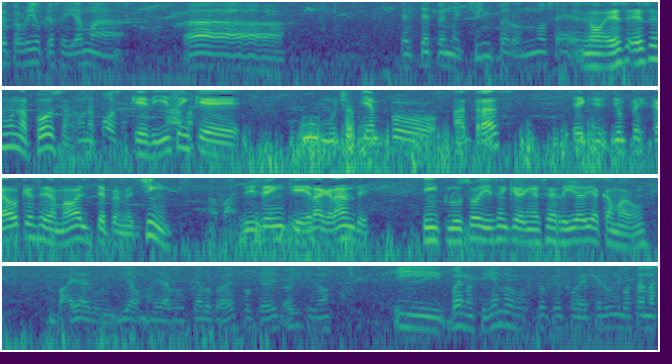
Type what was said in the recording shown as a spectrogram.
otro río que se llama ah, el Tepe Mechín, pero no sé. No, es, esa es una poza una poza. que dicen Ah, que uh, mucho tiempo atrás existió un pescado que se llamaba el Tepemechín. ah, Dicen que era grande. Incluso dicen que en ese río había camarón. vaya, algún día vamos a ir a buscarlo otra vez porque hoy, hoy si no. Y bueno, siguiendo, creo que por aquel rumbo están las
